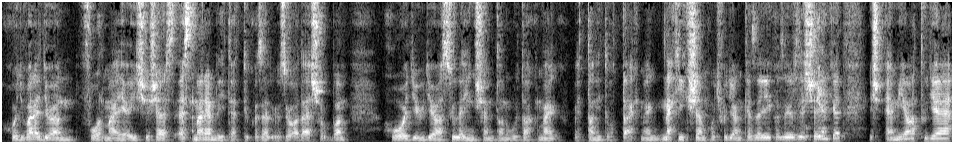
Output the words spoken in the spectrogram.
hogy van egy olyan formája is, és ezt, ezt már említettük az előző adásokban, hogy ugye a szüleink sem tanultak meg, vagy tanították meg, nekik sem, hogy hogyan kezeljék az érzéseinket, és emiatt ugye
